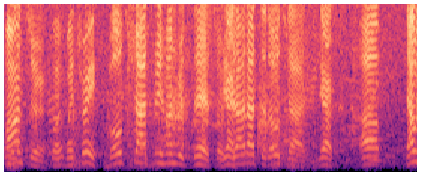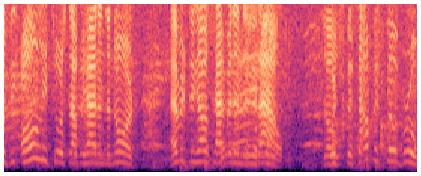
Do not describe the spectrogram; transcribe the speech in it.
Fonser. When Trey, Both shot 300s there. So Yes. shout out to those guys. yes, Uh, that was the only tour stop we had in the north. Everything else happened in the, in the south. south. So Which the South is still brewing.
